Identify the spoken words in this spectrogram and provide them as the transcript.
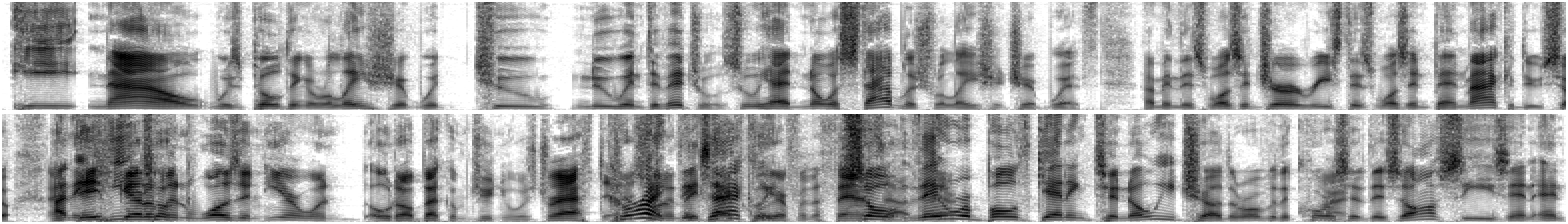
he now was building a relationship with two new individuals who he had no established relationship with. I mean, this wasn't Jerry Reese, this wasn't Ben McAdoo. So and I think Dave Gettleman took, wasn't here when Odell Beckham Jr. was drafted. Correct, exactly. for the fans so they there. were both getting to know each other over the course right. of this offseason, and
